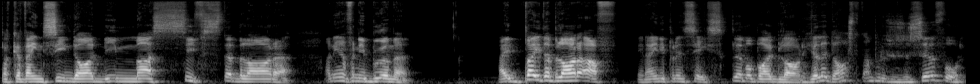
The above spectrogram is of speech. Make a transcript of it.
Pikkewyn sien daar die massiefste blare aan een van die bome. Hy byt die blare af En hy en die prinses klim op daai blaar. Julle daar staan amper soos 'n surfboard.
